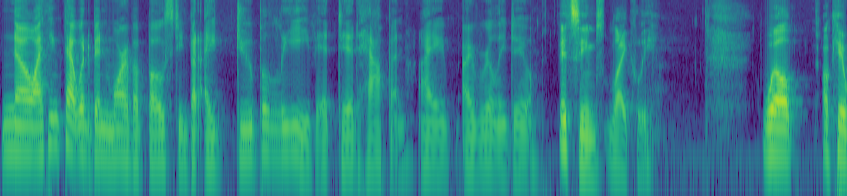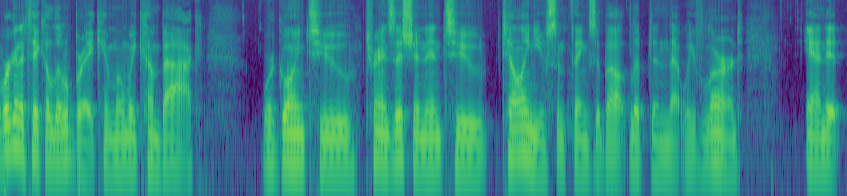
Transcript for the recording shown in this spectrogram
no, I think that would have been more of a boasting, but I do believe it did happen. I I really do. It seems likely. Well, okay, we're going to take a little break and when we come back, we're going to transition into telling you some things about Lipton that we've learned and it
